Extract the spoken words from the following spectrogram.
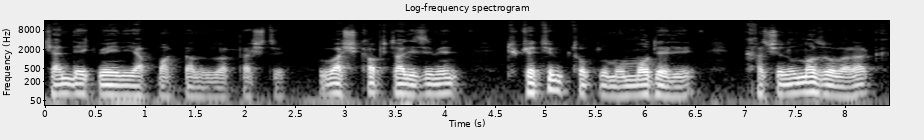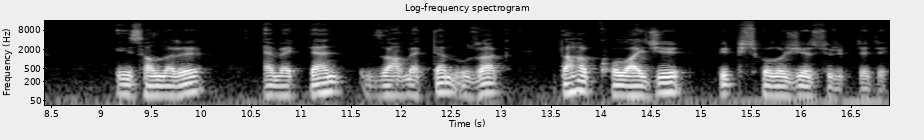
kendi ekmeğini yapmaktan uzaklaştı. Baş kapitalizmin tüketim toplumu modeli kaçınılmaz olarak insanları emekten, zahmetten uzak, daha kolaycı bir psikolojiye sürükledi.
